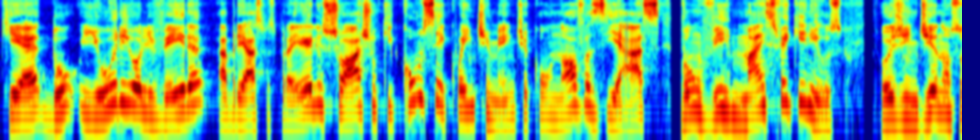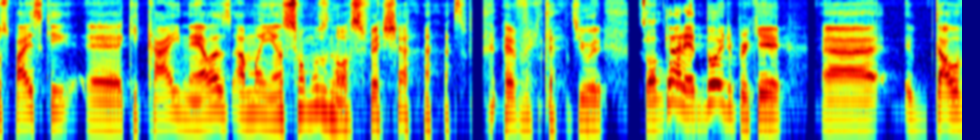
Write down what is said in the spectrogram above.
que é do Yuri Oliveira, abre aspas para ele, só acho que consequentemente com novas IAs vão vir mais fake news. Hoje em dia, nossos pais que, é, que caem nelas, amanhã somos nós. Fecha aspas. É verdade, Yuri. Só... Cara, é doido porque uh, tal,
